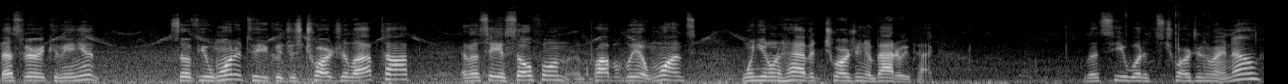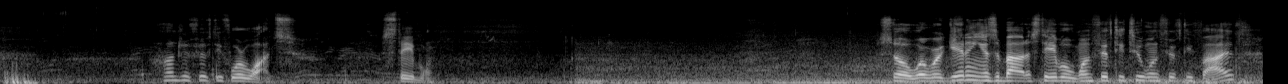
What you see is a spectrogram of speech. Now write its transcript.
That's very convenient. So if you wanted to, you could just charge your laptop and let's say a cell phone probably at once when you don't have it charging a battery pack. Let's see what it's charging right now. 154 watts, stable. So what we're getting is about a stable 152, 155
